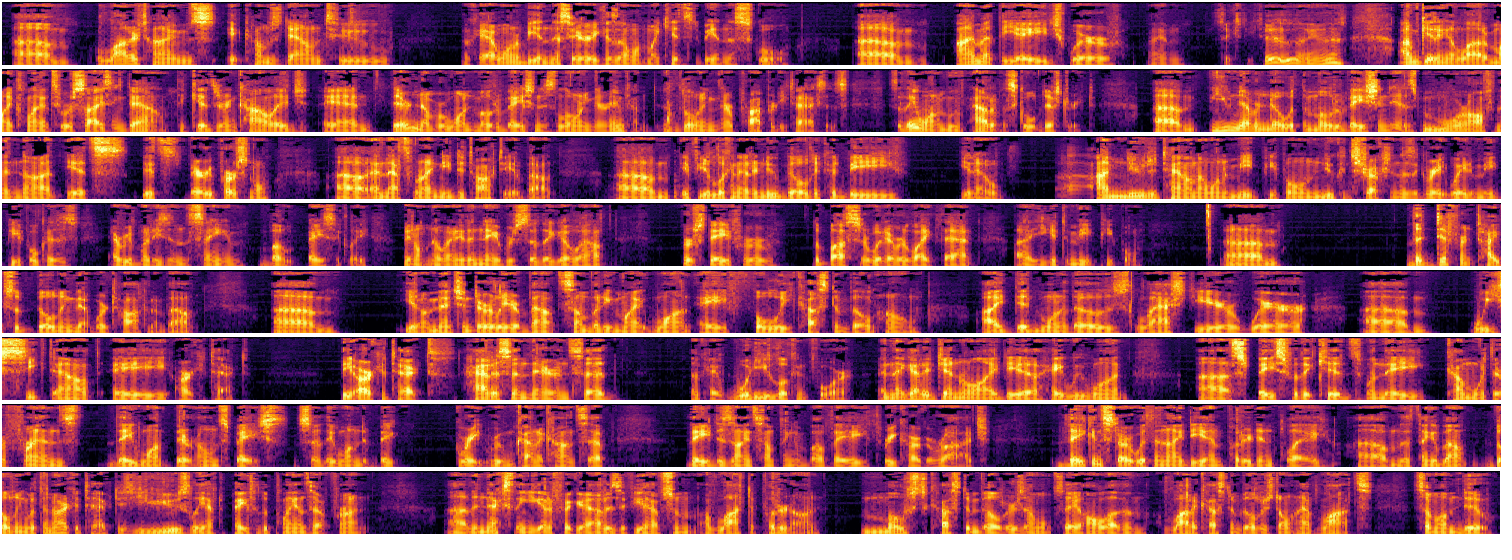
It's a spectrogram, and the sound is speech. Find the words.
Um, a lot of times, it comes down to okay, I want to be in this area because I want my kids to be in this school. Um, I'm at the age where I am 62. I'm getting a lot of my clients who are sizing down. The kids are in college and their number one motivation is lowering their income, lowering their property taxes. So they want to move out of a school district. Um, you never know what the motivation is. More often than not, it's, it's very personal. Uh, and that's what I need to talk to you about. Um, if you're looking at a new build, it could be, you know, I'm new to town. I want to meet people. And new construction is a great way to meet people because everybody's in the same boat, basically. They don't know any of the neighbors, so they go out first day for the bus or whatever like that. Uh, you get to meet people. Um, the different types of building that we're talking about. Um, you know, I mentioned earlier about somebody might want a fully custom built home. I did one of those last year where um, we seeked out a architect. The architect had us in there and said, "Okay, what are you looking for?" And they got a general idea. Hey, we want uh, space for the kids when they come with their friends. They want their own space, so they wanted a big, great room kind of concept. They designed something above a three-car garage. They can start with an idea and put it in play. Um, the thing about building with an architect is you usually have to pay for the plans up front uh, the next thing you got to figure out is if you have some a lot to put it on. Most custom builders, I won't say all of them, a lot of custom builders don't have lots. Some of them do,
